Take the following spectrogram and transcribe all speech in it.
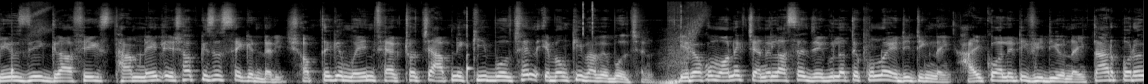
music, graphics, thumbnail এসব কিছু সেকেন্ডারি সব থেকে মেইন ফ্যাক্ট হচ্ছে আপনি কি বলছেন এবং কীভাবে বলছেন। এরকম অনেক চ্যানেল আছে যেগুলোতে কোনো এডিটিং নাই হাই কোয়ালিটি ভিডিও নাই, তারপরেও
